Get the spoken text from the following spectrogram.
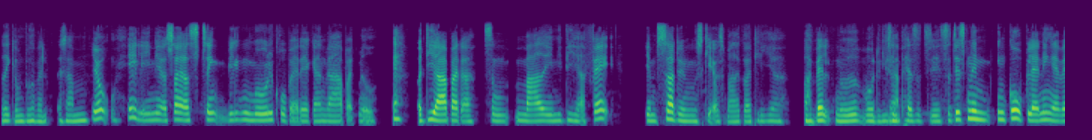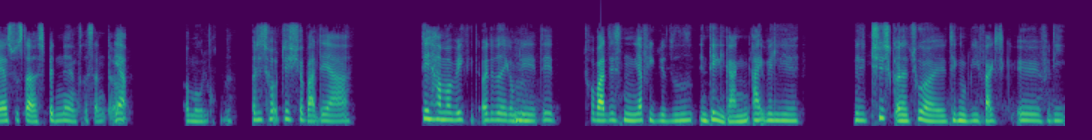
ved ikke, om du har valgt af samme. Jo, helt enig. Og så har jeg også tænkt, hvilken målgruppe er det, jeg gerne vil arbejde med. Ja. Og de arbejder sådan meget ind i de her fag. Jamen, så er det måske også meget godt lige at, at have valgt noget, hvor det ligesom Ja. passer til det. Så det er sådan en, en god blanding af, hvad jeg synes, der er spændende og interessant og, Ja. og målgruppe. Og det, tror, det synes jeg bare, det er, det er hammer vigtigt. Og det ved jeg ikke, om Mm. det, det tror bare, det er sådan, jeg fik at vide en del gange, ej, vælge, vælge tysk og naturteknologi faktisk, øh, fordi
